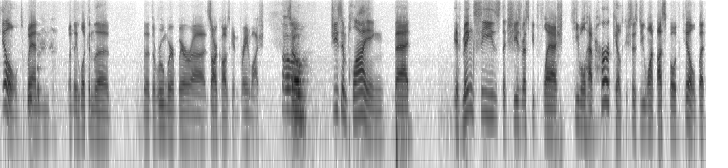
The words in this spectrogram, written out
killed?" When when they look in the the, the room where where uh, Zarkov's getting brainwashed. So she's implying that if Ming sees that she's rescued Flash, he will have her killed. Because she says, "Do you want us both killed?" But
